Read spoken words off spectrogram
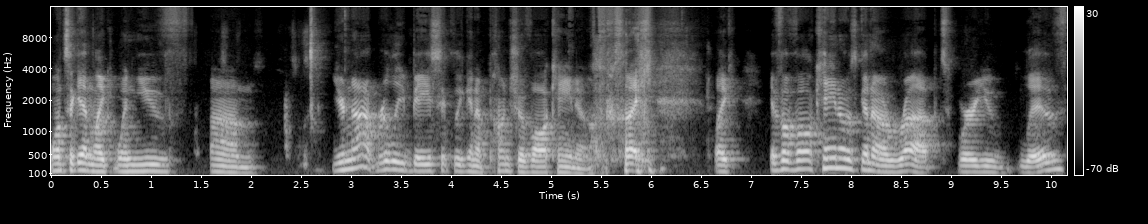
once again like when you've um, you're not really basically going to punch a volcano. Like like if a volcano is going to erupt where you live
